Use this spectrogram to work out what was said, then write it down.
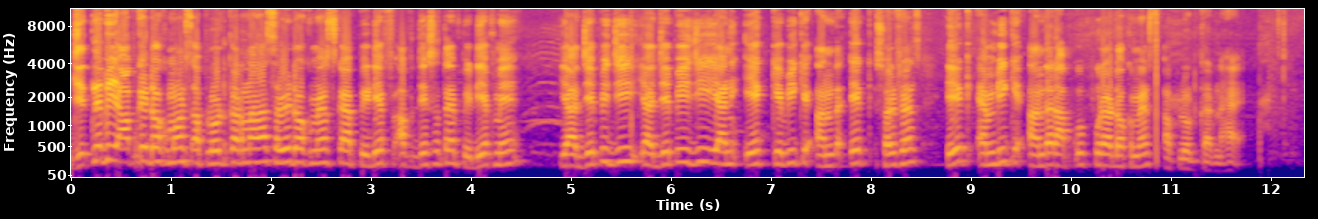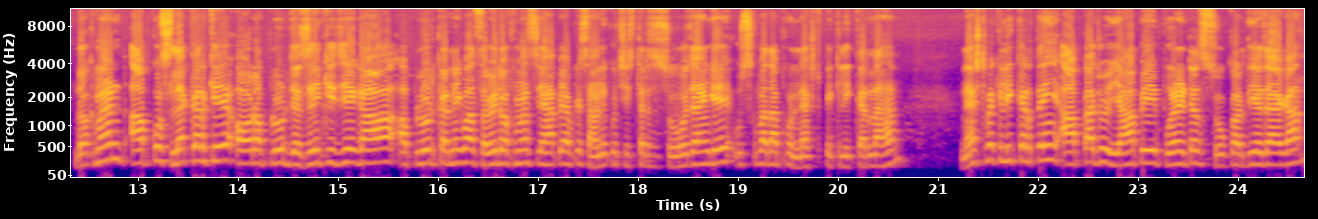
जितने भी आपके डॉक्यूमेंट्स अपलोड करना है सभी डॉक्यूमेंट्स का पीडीएफ आप देख सकते हैं पीडीएफ में या जेपीजी या जेपीजी यानी एक के के अंदर एक सॉरी फ्रेंड्स एक एमबी के अंदर आपको पूरा डॉक्यूमेंट्स अपलोड करना है. डॉक्यूमेंट आपको सिलेक्ट करके और अपलोड जैसे ही कीजिएगा अपलोड करने के बाद सभी डॉक्यूमेंट्स यहाँ पे आपके सामने कुछ इस तरह से शो हो जाएँगे. उसके बाद आपको नेक्स्ट पे क्लिक करना है. नेक्स्ट पे क्लिक करते ही आपका जो यहाँ पे पूरा डिटेल्स शो कर दिया जाएगा.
